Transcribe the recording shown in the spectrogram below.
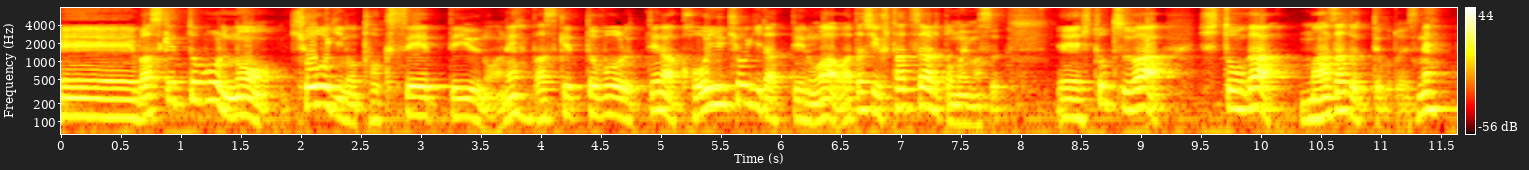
えーバスケットボールの競技の特性っていうのはね、バスケットボールっていうのはこういう競技だっていうのは私2つあると思います。え1つは人が混ざるってことですね。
